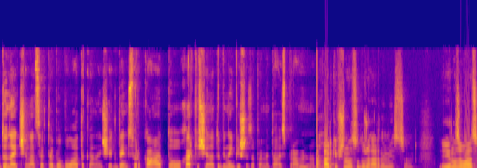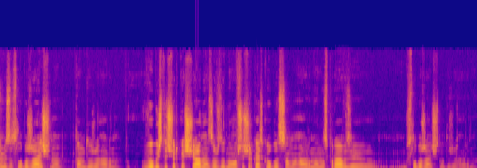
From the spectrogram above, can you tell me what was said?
Донеччина це в тебе була така, наче як День Сурка, то Харківщина тобі найбільше запам'яталась, правильно? Харківщина це дуже гарне місце. Її називають це місто Слобожанщина, там дуже гарно. Вибачте, Черкащани, я завжди думав, що Черкаська область саме гарна. Насправді Слобожанщина дуже гарна.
